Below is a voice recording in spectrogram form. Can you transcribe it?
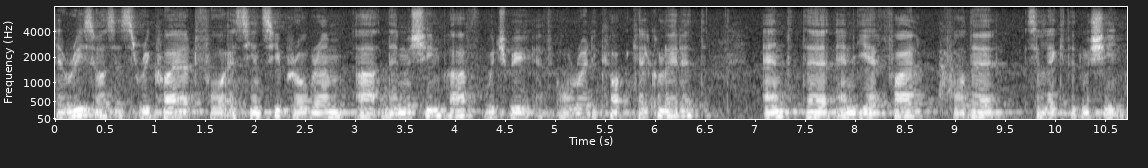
The resources required for a CNC program are the machine path which we have already calculated and the MDF file for the selected machine.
